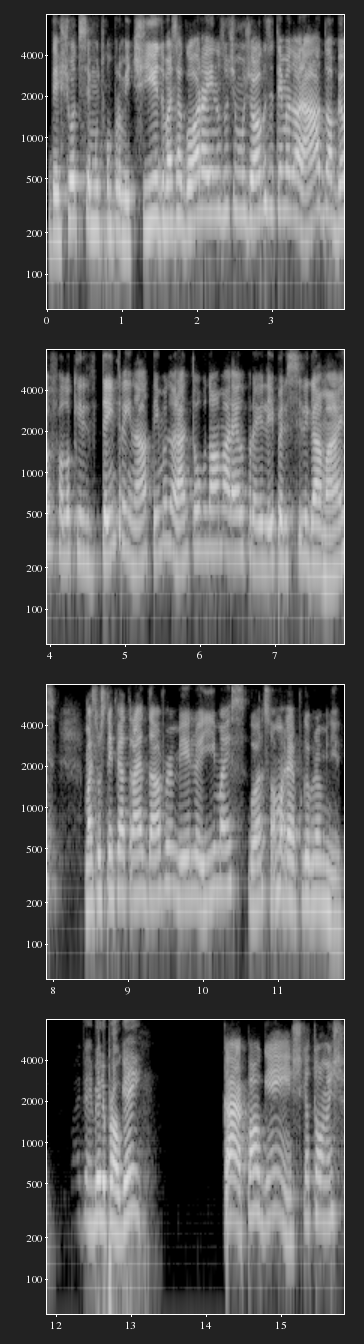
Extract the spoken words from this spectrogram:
deixou de ser muito comprometido, mas agora aí nos últimos jogos ele tem melhorado. O Abel falou que ele tem treinado, tem melhorado, então eu vou dar um amarelo pra ele aí, pra ele se ligar mais. Mas se fosse tempo atrás, dá vermelho aí, mas agora só amarelo pro Gabriel Menino. Vermelho pra alguém? Cara, pra alguém, acho que atualmente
